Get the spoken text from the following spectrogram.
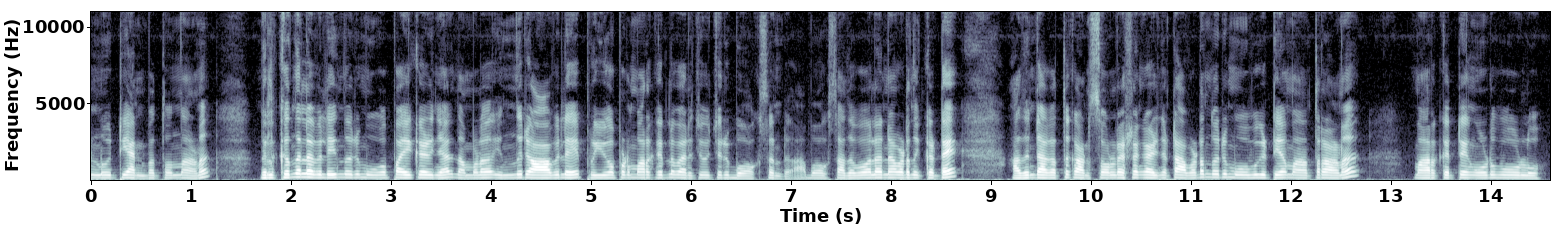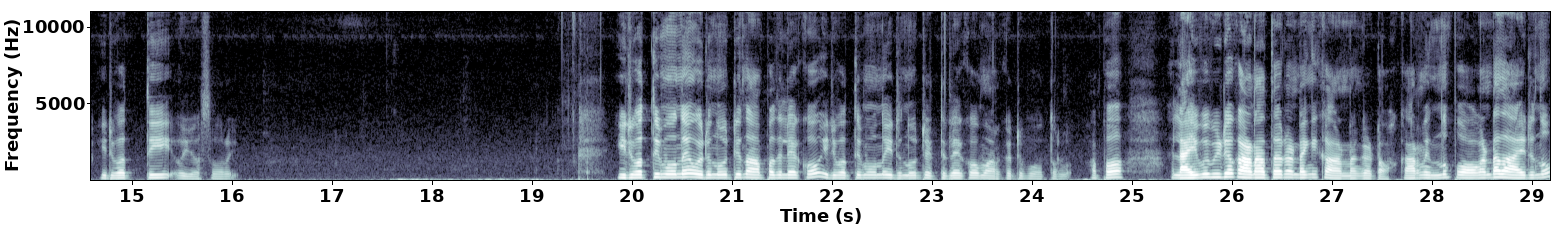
എണ്ണൂറ്റി അൻപത്തൊന്നാണ്. നിൽക്കുന്ന ലെവലിൽ നിന്ന് ഒരു മൂവപ്പ് ആയി കഴിഞ്ഞാൽ നമ്മൾ ഇന്ന് രാവിലെ പ്രീ ഓപ്പൺ മാർക്കറ്റിൽ വരച്ചു വെച്ചൊരു ബോക്സ് ഉണ്ട്. ആ ബോക്സ് അതുപോലെ തന്നെ അവിടെ നിൽക്കട്ടെ അതിന്റെ അകത്ത് കൺസോൾട്ടേഷൻ കഴിഞ്ഞിട്ട് അവിടെ നിന്നൊരു മൂവ് കിട്ടിയാൽ മാത്രമാണ് മാർക്കറ്റ് എങ്ങോട്ട് പോവുള്ളൂ? ഇരുപത്തി അയ്യോ സോറി ഇരുപത്തിമൂന്ന് ഒരുന്നൂറ്റി നാൽപ്പതിലേക്കോ ഇരുപത്തിമൂന്ന് ഇരുന്നൂറ്റി എട്ടിലേക്കോ മാർക്കറ്റ് പോകത്തുള്ളൂ. അപ്പോൾ ലൈവ് വീഡിയോ കാണാത്തവരുണ്ടെങ്കിൽ കാണണം കേട്ടോ. കാരണം ഇന്ന് പോകേണ്ടതായിരുന്നു.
